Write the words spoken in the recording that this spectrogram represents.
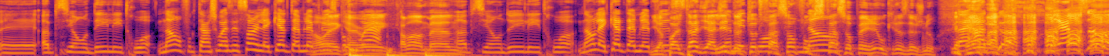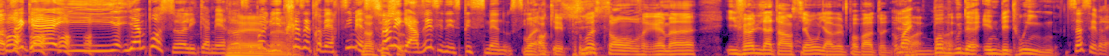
euh, option D, les trois. Non, faut que t'en choisisses un. Lequel t'aimes le Ah plus? ouais, Pourquoi? Carrie, come on, man. Option D, les trois. Non, lequel t'aimes le Il plus? n'y a pas le temps d'y aller J'aime de les toute trois. façon. faut qu'il se Non. fasse opérer aux crises de genoux. Ben, en tout cas, bref, ça pour dire qu'il il aime pas ça, les caméras. C'est Ouais, pas, lui, il est ben. très introverti, mais Non, souvent, c'est les ça. gardiens, c'est des spécimens aussi. Ouais. OK, puis- vois, ils sont vraiment. Ils veulent de l'attention, ils en veulent pas partout. Ouais. Pas beaucoup de in-between. Ça, c'est vrai.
